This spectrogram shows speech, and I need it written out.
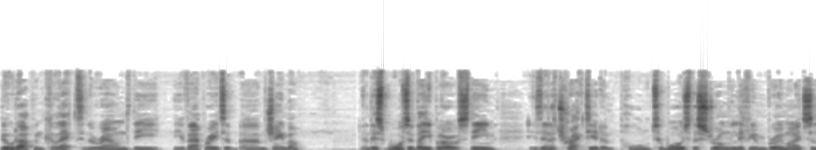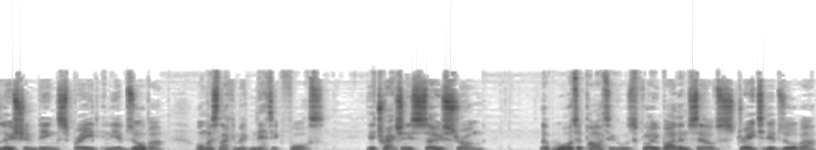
build up and collect and around the, the evaporator um, chamber. And this water vapor or steam is then attracted and pulled towards the strong lithium bromide solution being sprayed in the absorber, almost like a magnetic force. The attraction is so strong that water particles flow by themselves straight to the absorber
